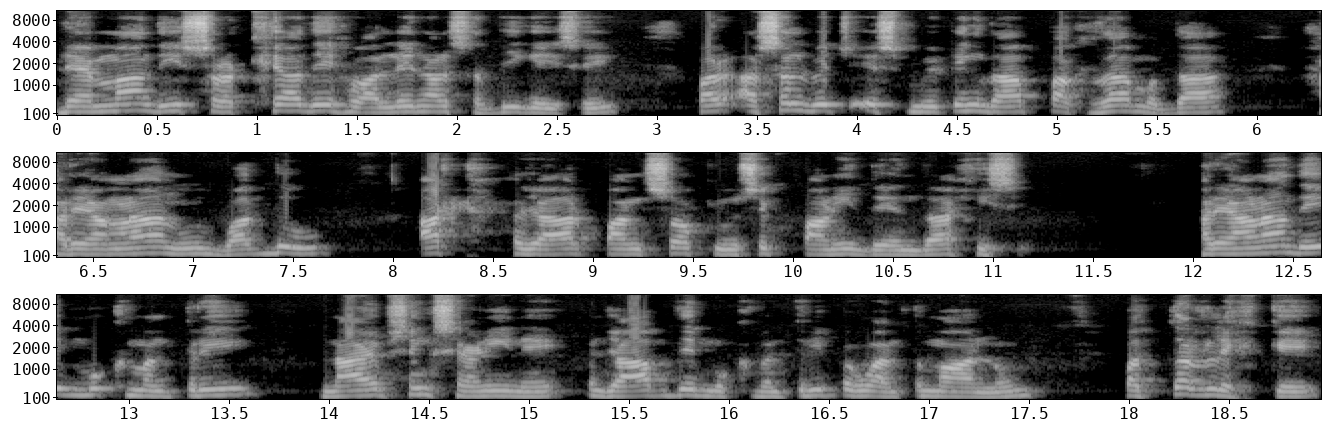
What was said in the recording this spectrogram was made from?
ਡੈਮਾਂ ਦੀ ਸੁਰੱਖਿਆ ਦੇ ਹਵਾਲੇ ਨਾਲ ਸੱਦੀ ਗਈ ਸੀ, ਪਰ ਅਸਲ ਵਿੱਚ ਇਸ ਮੀਟਿੰਗ ਦਾ ਭਖਦਾ ਮੁੱਦਾ ਹਰਿਆਣਾ ਨੂੰ ਵਾਧੂ 8500 ਕਿਊਸਿਕ ਪਾਣੀ ਦੇਣ ਦਾ ਹੀ ਸੀ। ਹਰਿਆਣਾ ਦੇ ਮੁੱਖ ਮੰਤਰੀ ਨਾਇਬ ਸਿੰਘ ਸੈਣੀ ਨੇ ਪੰਜਾਬ ਦੇ ਮੁੱਖ ਮੰਤਰੀ ਭਗਵੰਤ ਮਾਨ ਨੂੰ ਪੱਤਰ ਲਿਖ ਕੇ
